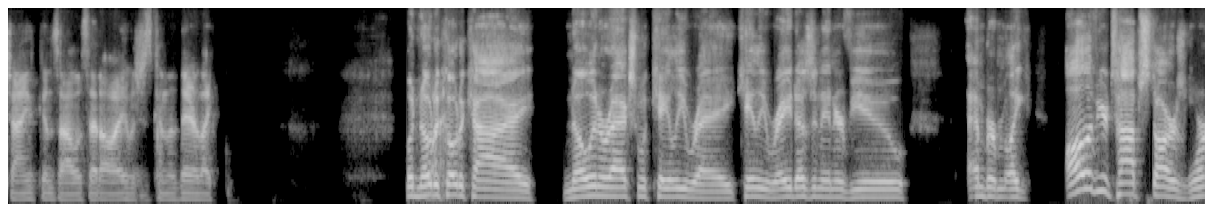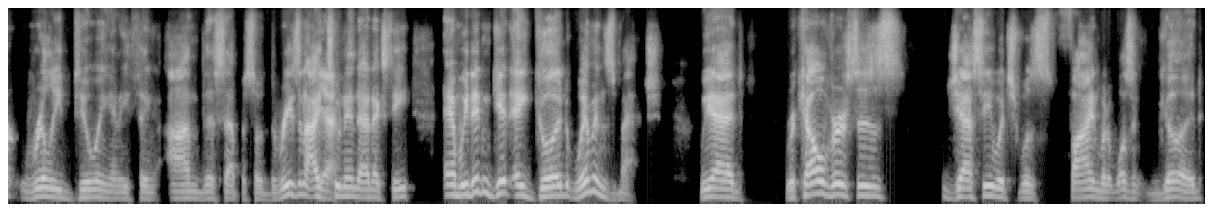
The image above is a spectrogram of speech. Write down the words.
Giant Gonzalez at all. It was just kind of there, like but no why? Dakota Kai, no interaction with Kay Lee Ray. Kay Lee Ray does an interview. Ember, like all of your top stars weren't really doing anything on this episode. The reason I Yeah. tune into NXT, and we didn't get a good women's match. We had Raquel versus Jessi, which was fine, but it wasn't good.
